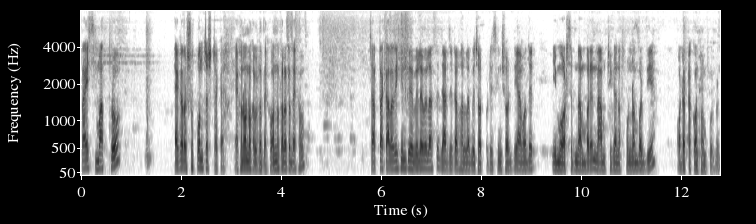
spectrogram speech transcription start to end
প্রাইস মাত্র এগারোশো পঞ্চাশ টাকা। এখন অন্য কালারটা দেখো, অন্য কালারটা দেখাও। চারটা কালারই কিন্তু অ্যাভেলেবেল আছে, যার যেটা ভালো লাগবে ঝটপট স্ক্রিনশট দিয়ে আমাদের ইমো হোয়াটসঅ্যাপ নাম্বারে নাম, ঠিকানা ফোন নাম্বার দিয়ে অর্ডারটা কনফার্ম করবেন।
